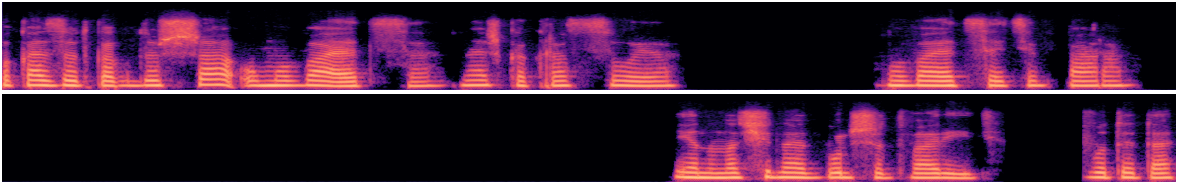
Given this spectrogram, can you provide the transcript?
Показывают, как душа умывается, знаешь, как росою умывается этим паром. И она начинает больше творить. Вот это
